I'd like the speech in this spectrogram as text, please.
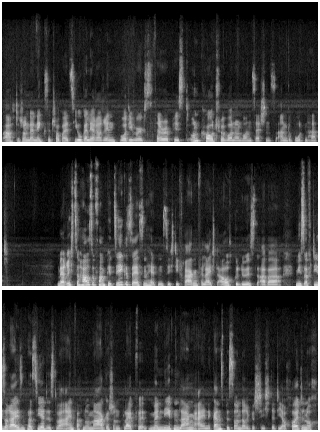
auch schon der nächste Job als Yogalehrerin, Bodyworks Therapist und Coach für One-on-One-Sessions angeboten hat. Wäre ich zu Hause vorm PC gesessen, hätten sich die Fragen vielleicht auch gelöst, aber wie es auf dieser Reise passiert ist, war einfach nur magisch und bleibt für mein Leben lang eine ganz besondere Geschichte, die auch heute noch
